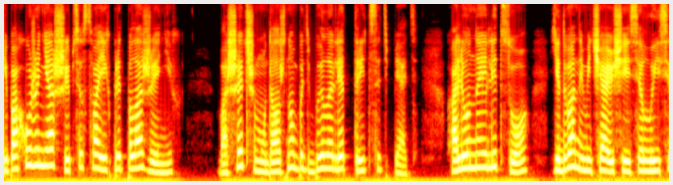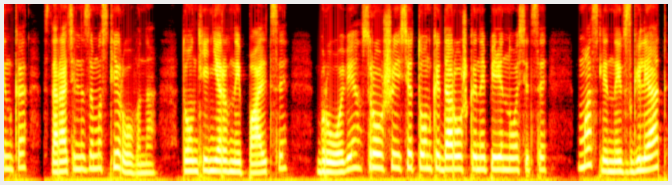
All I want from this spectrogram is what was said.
и, похоже, не ошибся в своих предположениях. Вошедшему должно быть было лет 35. Холеное лицо, едва намечающаяся лысинка, старательно замаскирована, тонкие нервные пальцы, брови, сросшиеся тонкой дорожкой на переносице, масляный взгляд,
